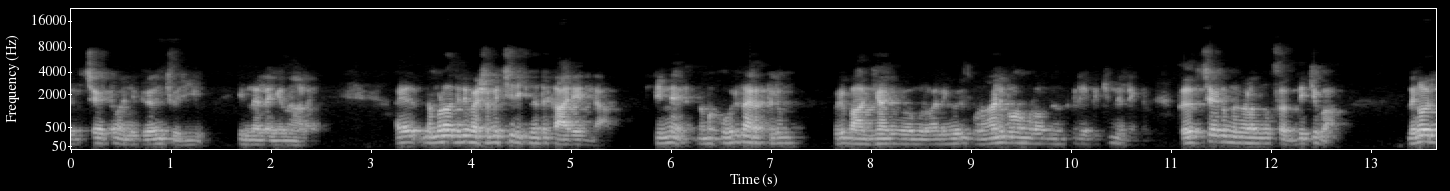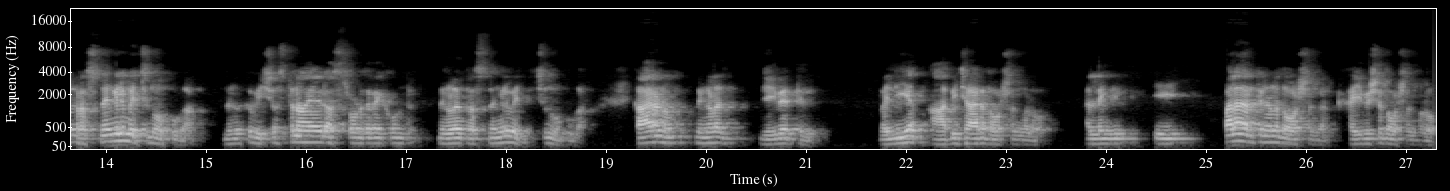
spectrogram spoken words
തീർച്ചയായിട്ടും അനുഗ്രഹം ചൊരിയും ഇന്നല്ലെങ്കിൽ നാളെ. നമ്മൾ അതിന് വിഷമിച്ചിരിക്കുന്നത് കാര്യമില്ല. പിന്നെ നമുക്ക് ഒരു തരത്തിലും ഒരു ഭാഗ്യാനുഭവങ്ങളോ അല്ലെങ്കിൽ ഒരു ഗുണാനുഭവങ്ങളോ നിങ്ങൾക്ക് ലഭിക്കുന്നില്ലെങ്കിൽ തീർച്ചയായിട്ടും നിങ്ങളൊന്ന് ശ്രദ്ധിക്കുക. നിങ്ങൾ ഒരു പ്രശ്നമെങ്കിലും വെച്ച് നോക്കുക. നിങ്ങൾക്ക് വിശ്വസ്തനായ ഒരു അസ്ട്രോളജറെ കൊണ്ട് നിങ്ങൾ പ്രശ്നങ്ങൾ വെച്ചു നോക്കുക. കാരണം നിങ്ങളുടെ ജീവിതത്തിൽ വലിയ ആഭിചാര ദോഷങ്ങളോ അല്ലെങ്കിൽ ഈ പലതരത്തിലുള്ള ദോഷങ്ങൾ കൈവിഷ ദോഷങ്ങളോ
